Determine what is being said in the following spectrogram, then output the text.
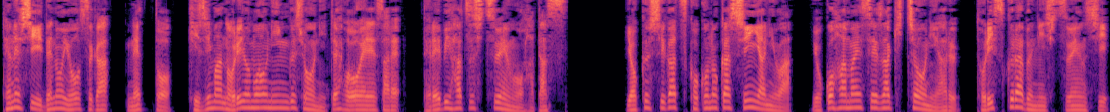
テネシーでの様子が、ネット、木島のりおモーニングショーにて放映され、テレビ初出演を果たす。翌4月9日深夜には、横浜伊勢崎町にあるトリスクラブに出演し、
